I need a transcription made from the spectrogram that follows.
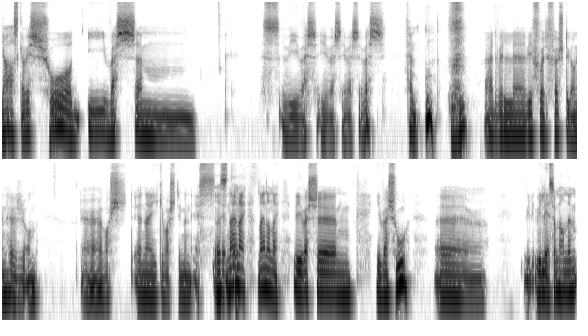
Ja, skal vi se I vers um, i vers, i vers, i vers, i vers 15. Mhm. er det vel uh, vi for første gangen hører om uh, vars, Nei, ikke Varsti, men. Ester. Nei, nei, nei, nei, nei. I vers, eh, i vers 2 eh, vi, vi leser om han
